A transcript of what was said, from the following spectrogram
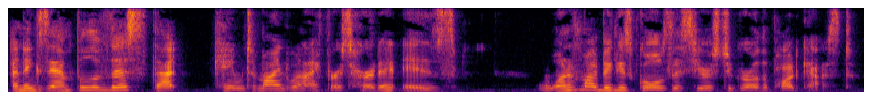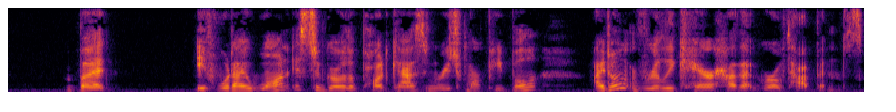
An example of this that came to mind when I first heard it is one of my biggest goals this year is to grow the podcast. But if what I want is to grow the podcast and reach more people, I don't really care how that growth happens.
